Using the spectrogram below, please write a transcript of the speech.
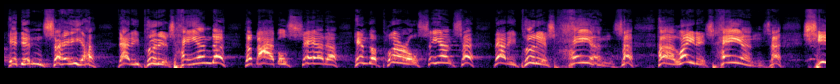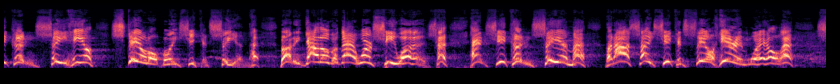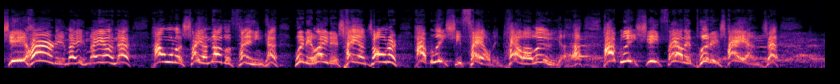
It didn't say uh, that He put His hand. the Bible said uh, in the plural sense uh, that He put His hands uh, laid his hands. Uh, she couldn't see him. Still don't believe she could see him. Uh, but he got over there where she was uh, and she couldn't see him. Uh, but I say she could still hear him well. Uh, she heard him, amen. Uh, I want to say another thing. Uh, when he laid his hands on her, I believe she felt him. Hallelujah. Uh, I believe she felt him put his hands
